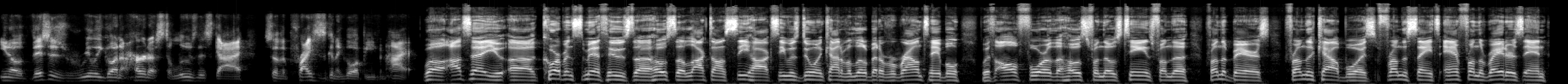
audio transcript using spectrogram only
you know, this is really going to hurt us to lose this guy. So the price is going to go up even higher. Well, I'll tell you, uh, Corbin Smith, who's the host of Locked On Seahawks, he was doing kind of a little bit of a roundtable with all four of the hosts from those teams, from the from the Bears, from the Cowboys, from the Saints, and from the Raiders. And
